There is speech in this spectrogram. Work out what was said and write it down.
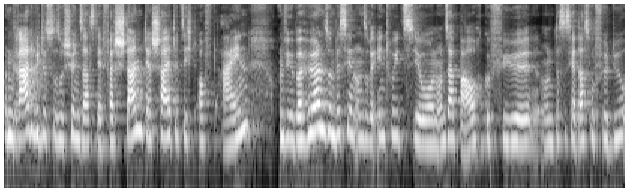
Und gerade wie du so schön sagst, der Verstand, der schaltet sich oft ein und wir überhören so ein bisschen unsere Intuition, unser Bauchgefühl. Und das ist ja das, wofür du,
